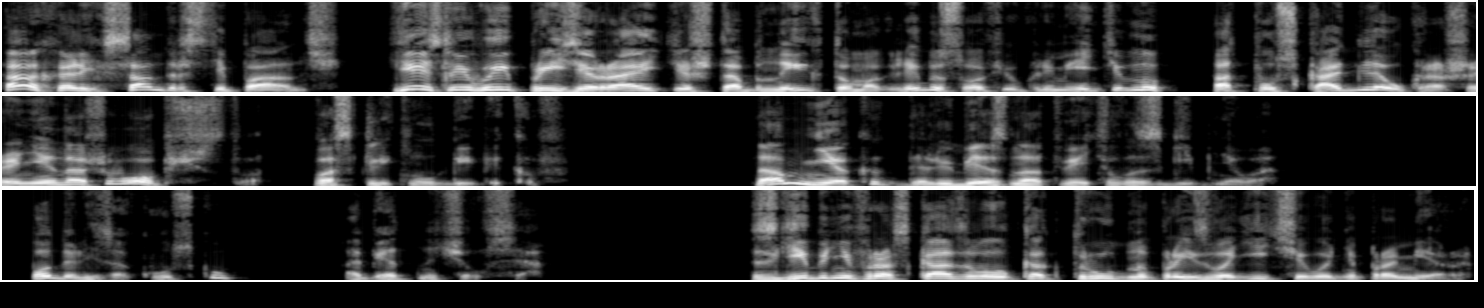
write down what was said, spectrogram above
«Ах, Александр Степанович, если вы презираете штабных, то могли бы Софью Клементьевну отпускать для украшения нашего общества!» — воскликнул Бибиков. «Нам некогда», — любезно ответила Сгибнева. Подали закуску, обед начался. Сгибнев рассказывал, как трудно производить сегодня промеры.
